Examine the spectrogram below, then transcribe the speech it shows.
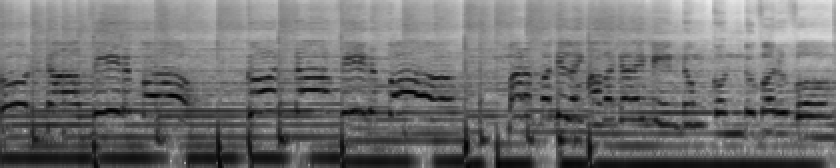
கோட்டா வீடு போ கோட்டா வீடு போ மறப்பதில்லை அவர்களை மீண்டும் கொண்டு வருவோம்.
